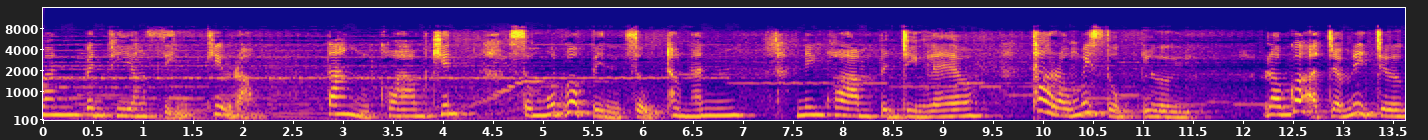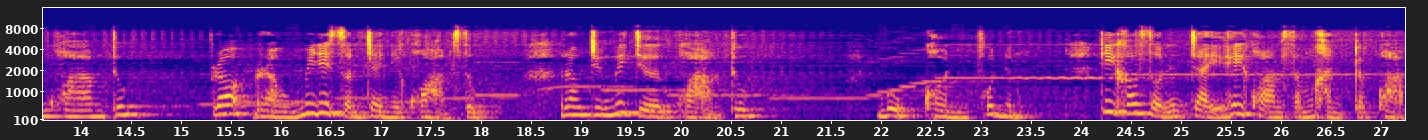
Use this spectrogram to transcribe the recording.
มันเป็นเพียงสิ่งที่เราตั้งความคิด สมมุติว่าเป็นสุขเท่านั้น ในความเป็นจริงแล้ว ถ้าเราไม่สุขเลย เราก็อาจจะไม่เจอความทุกข์เพราะเราไม่ได้สนใจในความสุข เราจึงไม่เจอความทุกข์บุคคลผู้หนึ่ง ที่เขาสนใจให้ความสำคัญกับความ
